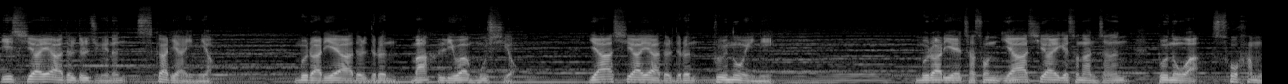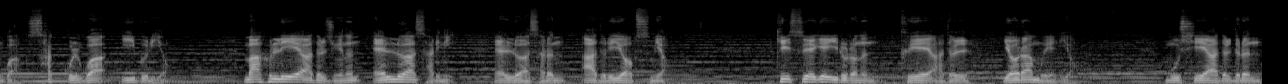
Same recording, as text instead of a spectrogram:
이시아의 아들들 중에는 스가리아이며 무라리의 아들들은 마흘리와 무시요. 야시아의 아들들은 브노이니 무라리의 자손 야시아에게서 난 자는 브노와 소함과 삭굴과 이브리요. 마흘리의 아들 중에는 엘르아살이니 엘르아살은 아들이 없으며 기스에게 이르러는 그의 아들 여라무엘이요. 무시의 아들들은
